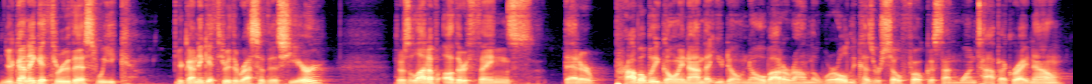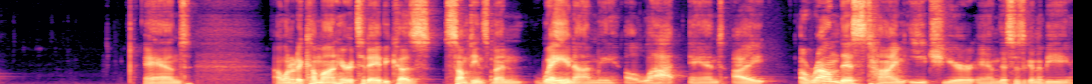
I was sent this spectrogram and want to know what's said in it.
you're going to get through this week. You're going to get through the rest of this year. There's a lot of other things that are probably going on that you don't know about around the world because we're so focused on one topic right now. And I wanted to come on here today because something's been weighing on me a lot. And I, around this time each year, and this is going to be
